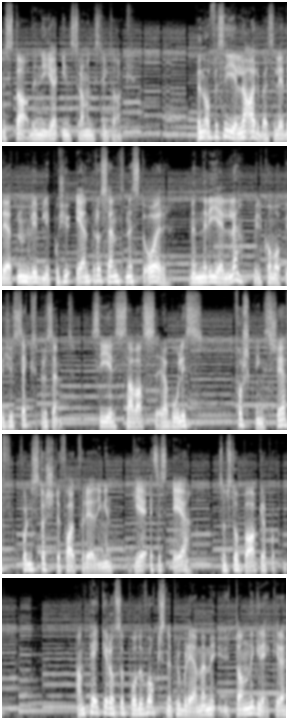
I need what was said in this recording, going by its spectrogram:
med stadig nye innstrammingstiltak. Den offisielle arbeidsledigheten vil bli på 21% neste år, men den reelle vil komme opp i 26% sier Savas Rabolis, forskningssjef for den største fagforeningen, GSSE, som står bak rapporten. Han peker også på det voksende problemet med utdannede grekere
